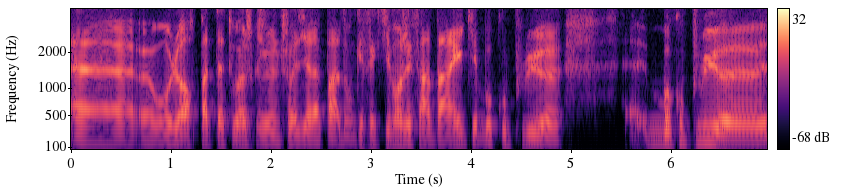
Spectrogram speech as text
euh, ou alors pas de tatouage que je ne choisirais pas. Donc, effectivement, j'ai fait un pari qui est beaucoup plus beaucoup plus, euh,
